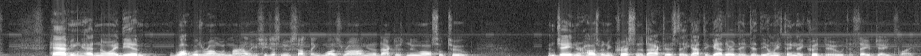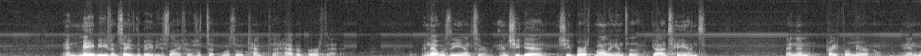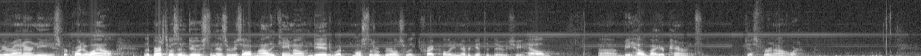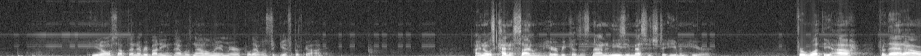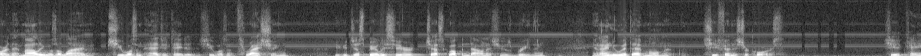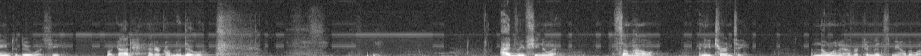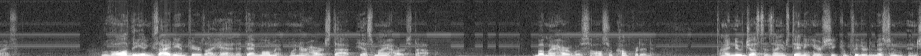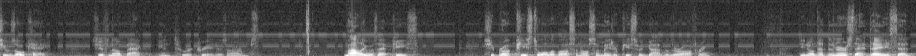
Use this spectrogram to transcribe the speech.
having had no idea what was wrong with Molly. She just knew something was wrong, and the doctors knew also, too. And Jade and her husband and Chris and the doctors, they got together. They did the only thing they could do to save Jade's life and maybe even save the baby's life. It was to, was to attempt to have her birth. And that was the answer. And she did. She birthed Molly into God's hands and then prayed for a miracle. And we were on our knees for quite a while. The birth was induced, and as a result, Molly came out and did what most little girls with triploidy never get to do. She held uh, be held by her parents just for an hour. You know something, everybody? That was not only a miracle, that was the gift of God. I know it's kind of silent here because it's not an easy message to even hear. For what the hour, for that hour that Molly was alive, she wasn't agitated, she wasn't thrashing. You could just barely see her chest go up and down as she was breathing. And I knew at that moment she finished her course. She had came to do what she what God had her come to do. I believe she knew it somehow in eternity. No one ever convinced me otherwise. With all the anxiety and fears I had at that moment when her heart stopped, yes, my heart stopped. But my heart was also comforted I knew just as I am standing here, she completed her mission and she was okay. She was now back into her Creator's arms. Molly was at peace. She brought peace to all of us and also made her peace with God with her offering. Do you know that the nurse that day said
